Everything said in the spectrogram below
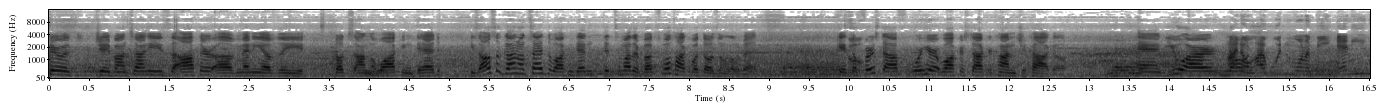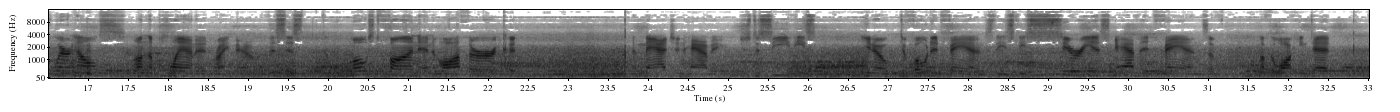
Here with Jay Bonansinga. He's the author of many of the books on The Walking Dead. He's also gone outside The Walking Dead and did some other books. We'll talk about those in a little bit. Okay, Cool. so first off, we're here at Walker Stalker Con in Chicago. And you are known... I don't. I wouldn't want to be anywhere else on the planet right now. This is the most fun an author could imagine having. Just to see these, you know, devoted fans, these these serious, avid fans of of the Walking Dead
